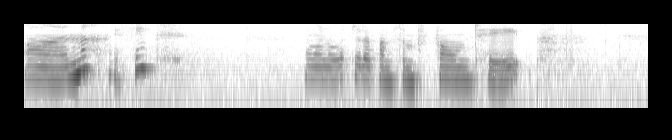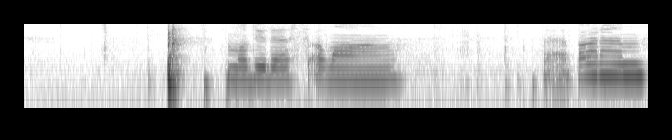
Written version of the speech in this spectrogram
on, I think I want to lift it up on some foam tape. And we'll do this along the bottom.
